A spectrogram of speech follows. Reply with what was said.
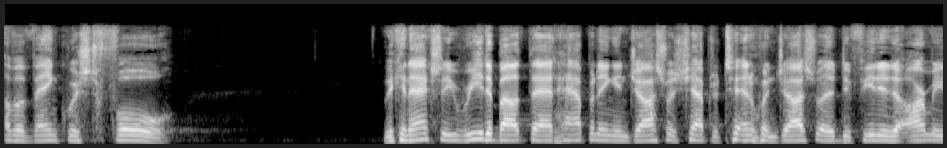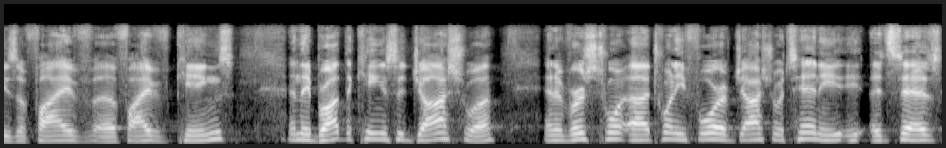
of a vanquished foe. We can actually read about that happening in Joshua chapter 10 when Joshua defeated armies of five, uh, five kings. And they brought the kings to Joshua. And in verse tw- uh, 24 of Joshua 10, he, it says,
